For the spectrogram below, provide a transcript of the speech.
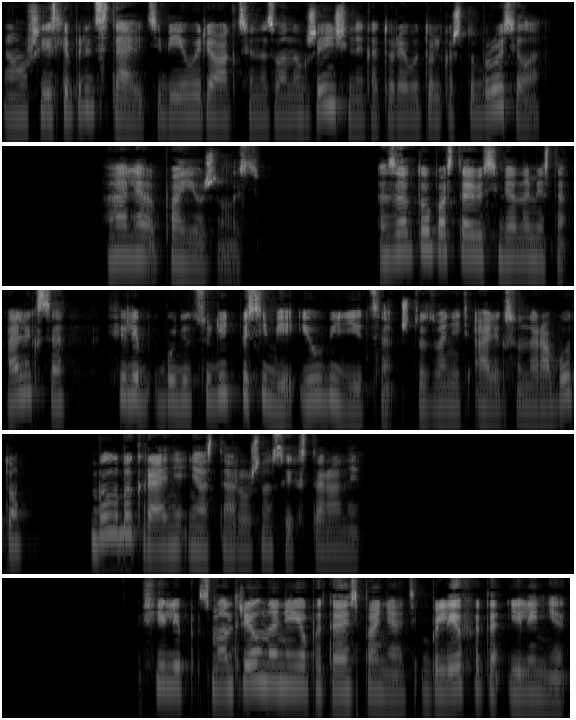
А уж если представить себе его реакцию на звонок женщины, которая его только что бросила, Аля поежилась. Зато, поставив себя на место Алекса, Филипп будет судить по себе и убедиться, что звонить Алексу на работу было бы крайне неосторожно с их стороны. Филипп смотрел на нее, пытаясь понять, блеф это или нет.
